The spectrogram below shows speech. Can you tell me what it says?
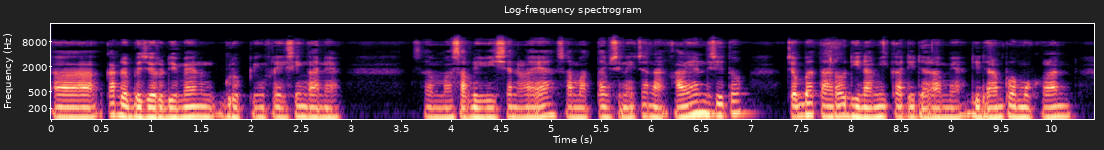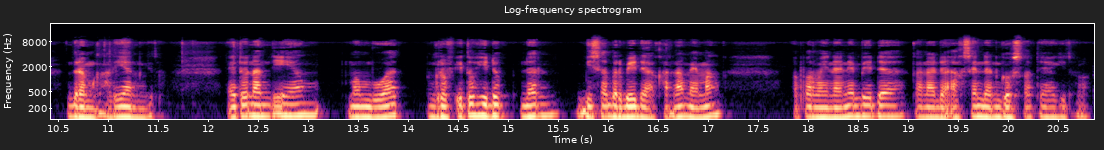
uh, kan udah belajar rudiment grouping phrasing kan ya. Sama subdivision lah ya sama time signature. Nah kalian di situ coba taruh dinamika di dalamnya di dalam pemukulan drum kalian gitu. Itu nanti yang membuat groove itu hidup dan bisa berbeda karena memang permainannya beda karena ada aksen dan ghost note ya gitu loh.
